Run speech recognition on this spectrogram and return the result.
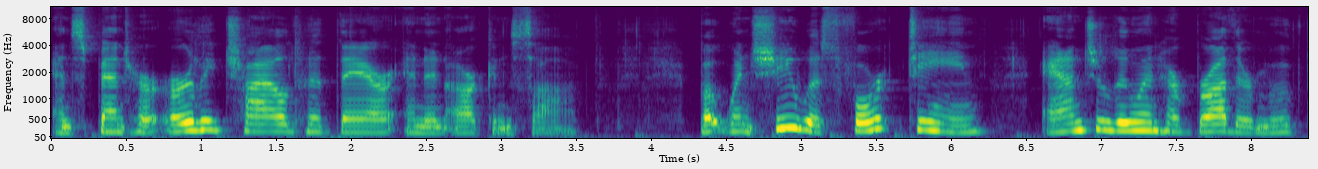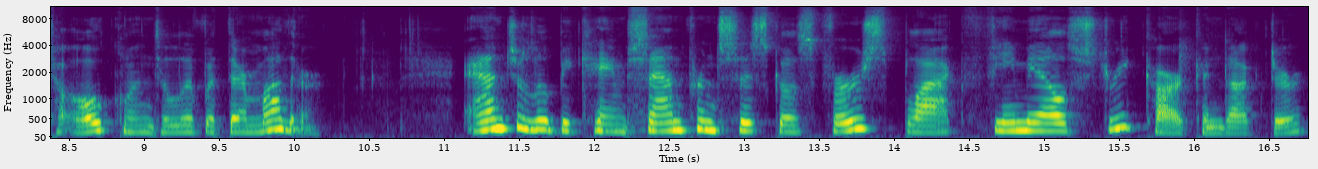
and spent her early childhood there and in Arkansas. But when she was 14, Angelou and her brother moved to Oakland to live with their mother. Angelou became San Francisco's first black female streetcar conductor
